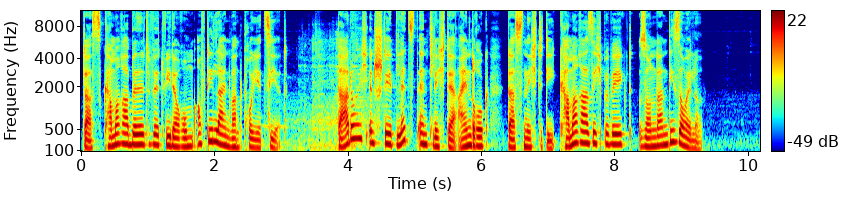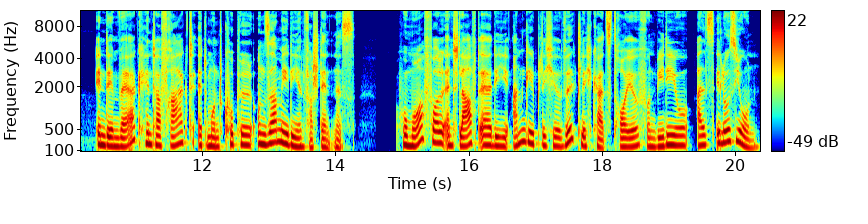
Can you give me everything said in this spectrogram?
Das Kamerabild wird wiederum auf die Leinwand projiziert. Dadurch entsteht letztendlich der Eindruck, dass nicht die Kamera sich bewegt, sondern die Säule. In dem Werk hinterfragt Edmund Kuppel unser Medienverständnis. Humorvoll entlarvt er die angebliche Wirklichkeitstreue von Video als Illusion.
